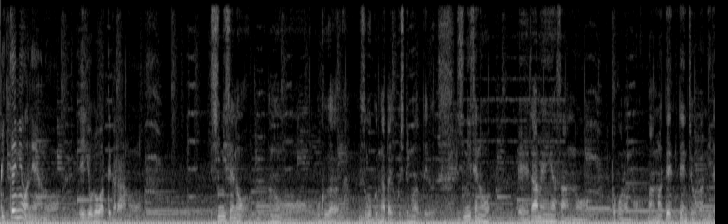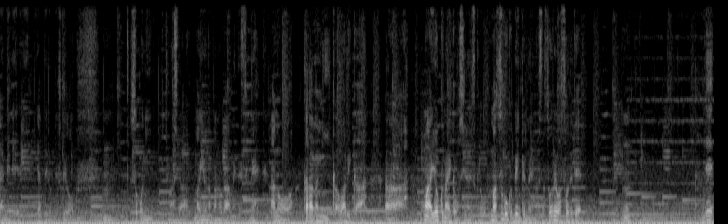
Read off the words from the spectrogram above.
1回目はねあの営業が終わってからあの老舗の、あの僕がすごく仲良くしてもらっている老舗の、えー、ラーメン屋さんのところの、まあ、まあ、店長が2代目でやってるんですけど、うん、そこに行きました、まあ、夜中のラーメンですよね。あの体にいいか悪いかあまあ良くないかもしれないですけど、まあ、すごく勉強になりました。それはそれで。うん。で、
